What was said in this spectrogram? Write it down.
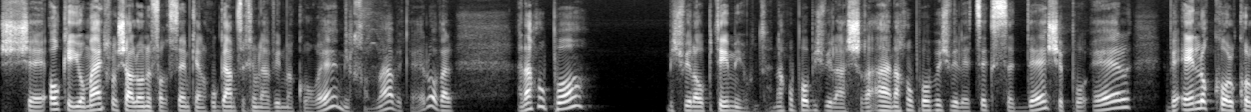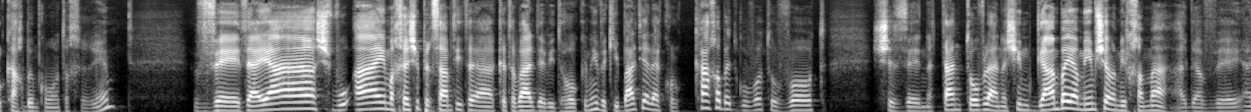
שאוקיי, יומיים שלושה לא נפרסם, כי אנחנו גם צריכים להבין מה קורה, מלחמה וכאלו, אבל אנחנו פה בשביל האופטימיות, אנחנו פה בשביל ההשראה, אנחנו פה בשביל לייצג שדה שפועל ואין לו קול כל כך במקומות אחרים. וזה היה שבועיים אחרי שפרסמתי את הכתבה על דויד הוקני, וקיבלתי עליה כל כך הרבה תגובות טובות, שזה נתן טוב לאנשים גם בימים של המלחמה, אגב, אה,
